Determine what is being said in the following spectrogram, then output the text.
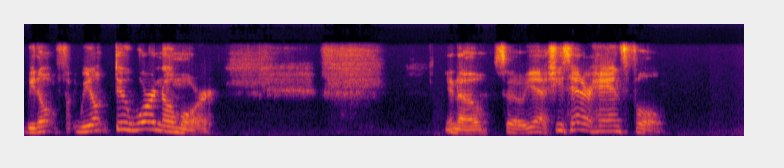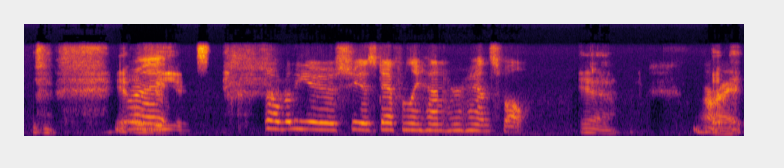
We don't we don't do war no more. You know, so yeah, she's had her hands full. you know, over the years. Over the years, she has definitely had her hands full. Yeah. All right.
